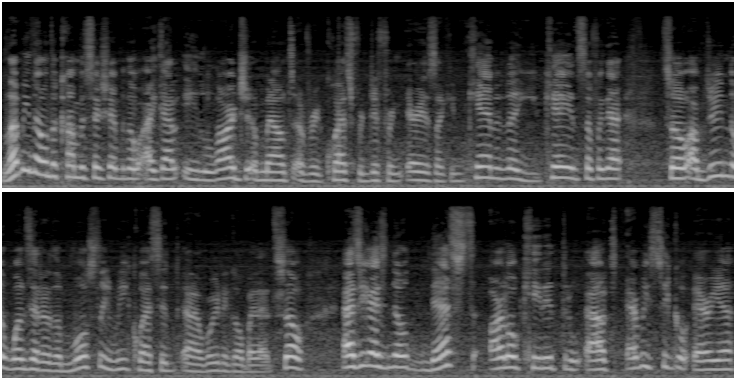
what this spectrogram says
let me know in the comment section below. I got a large amount of requests for different areas, like in Canada, UK, and stuff like that. So I'm doing the ones that are the mostly requested. Uh, we're gonna go by that. So as you guys know, nests are located throughout every single area,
